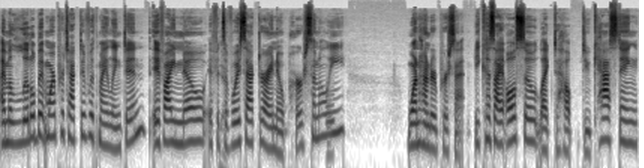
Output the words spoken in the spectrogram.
I'm a little bit more protective with my LinkedIn. If I know, if it's a voice actor I know personally, 100%. Because I also like to help do casting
